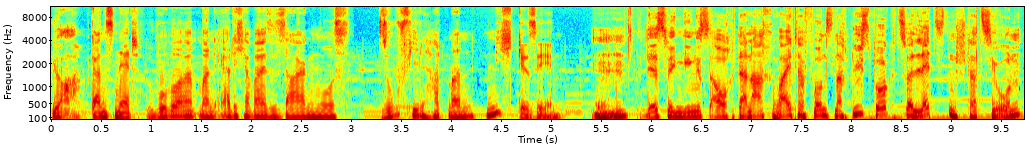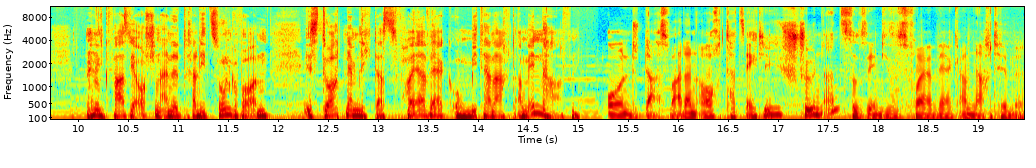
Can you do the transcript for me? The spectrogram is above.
ja, ganz nett. Wobei man ehrlicherweise sagen muss, so viel hat man nicht gesehen. Mhm. Deswegen ging es auch danach weiter für uns nach Duisburg zur letzten Station. Quasi auch schon eine Tradition geworden, ist dort nämlich das Feuerwerk um Mitternacht am Innenhafen. Und das war dann auch tatsächlich schön anzusehen, dieses Feuerwerk am Nachthimmel.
